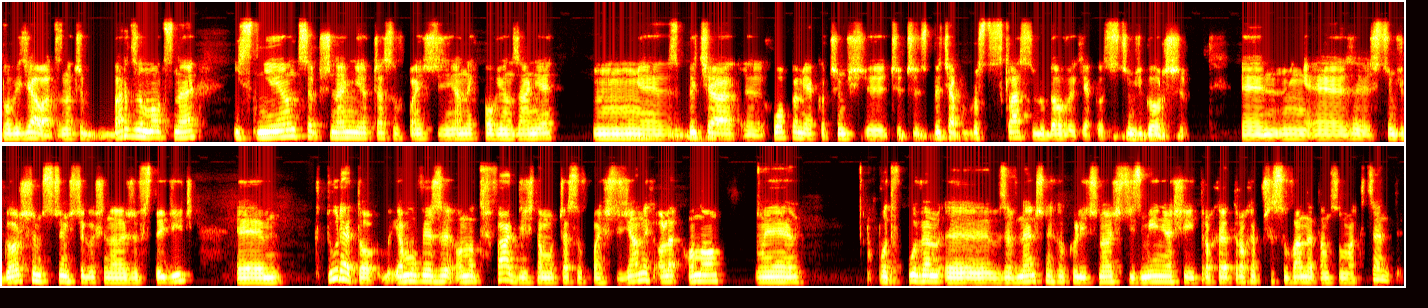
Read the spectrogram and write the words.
powiedziała, to znaczy bardzo mocne, istniejące przynajmniej od czasów pańszczyźnianych powiązanie z bycia e, chłopem jako czymś, czy, czy z bycia po prostu z klas ludowych jako z czymś gorszym. Z czymś gorszym, z czymś, czego się należy wstydzić, które to, ja mówię, że ono trwa gdzieś tam od czasów pańszczyźnianych, ale ono pod wpływem y, zewnętrznych okoliczności zmienia się i trochę, trochę przesuwane tam są akcenty.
